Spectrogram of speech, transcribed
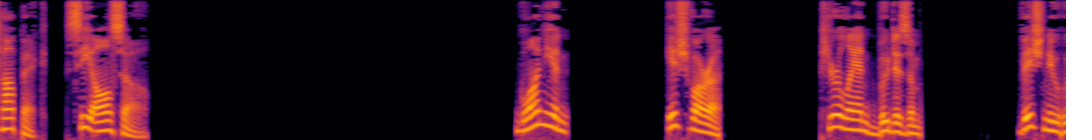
Topic. See also Guanyin Ishvara Pure Land Buddhism Vishnu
